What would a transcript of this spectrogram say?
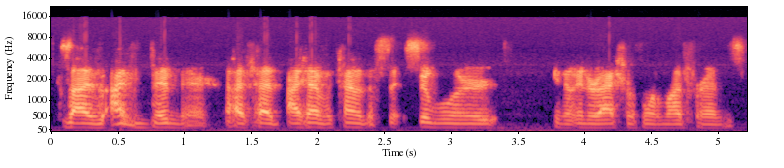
Because I've I've been there. I've had I have a kind of a similar, you know, interaction with one of my friends,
